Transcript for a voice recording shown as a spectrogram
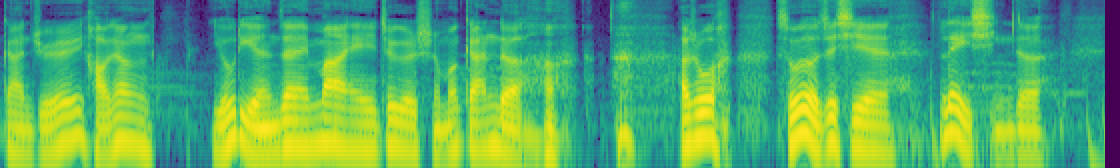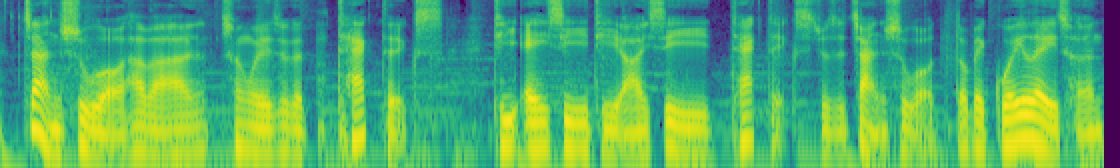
感觉好像有点在卖这个什么干的。他说，所有这些类型的战术哦，他把它称为这个 tactics。 T A C T I C tactics 就是战术哦，都被归类成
